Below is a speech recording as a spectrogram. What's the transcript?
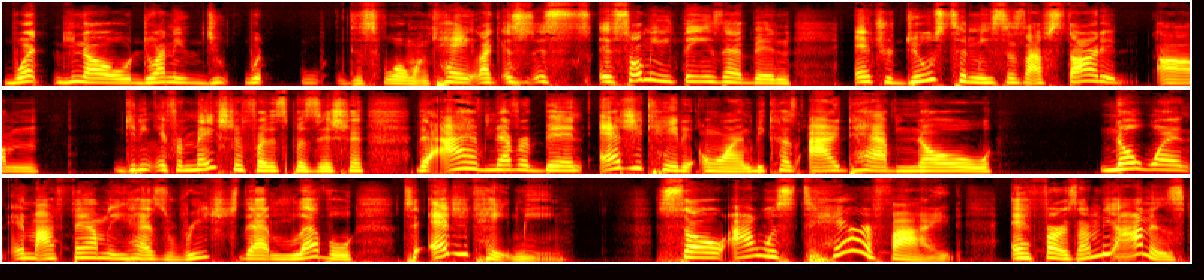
What, you know, do I need to do what this 401k? Like it's it's it's so many things that have been introduced to me since I've started um getting information for this position that I have never been educated on because I have no no one in my family has reached that level to educate me. So I was terrified at first. I'm be honest.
